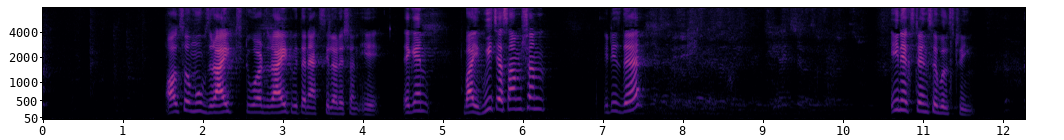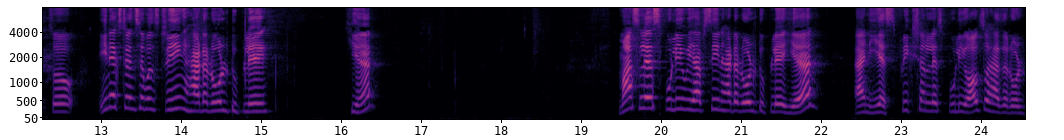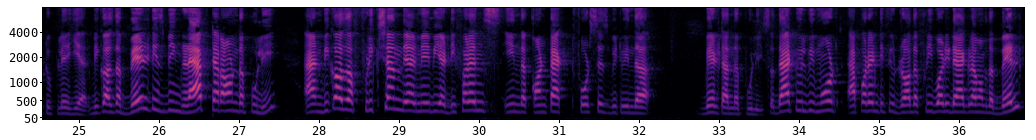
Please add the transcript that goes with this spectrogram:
also moves right towards right with an acceleration a. Again by which assumption? It is there inextensible string. So inextensible string had a role to play here. Massless pulley we have seen had a role to play here. And yes frictionless pulley also has a role to play here because the belt is being wrapped around the pulley and because of friction there may be a difference in the contact forces between the belt and the pulley. So that will be more apparent if you draw the free body diagram of the belt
